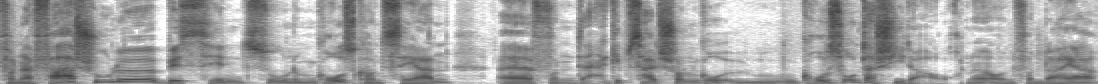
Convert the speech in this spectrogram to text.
von der Fahrschule bis hin zu einem Großkonzern. Äh, von da gibt es halt schon gro große Unterschiede auch. Ne? Und von daher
